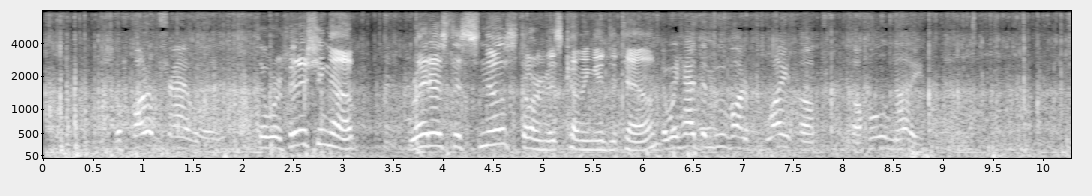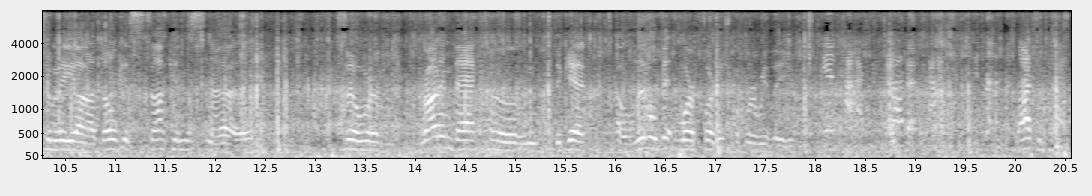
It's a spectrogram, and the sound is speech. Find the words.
The fun of traveling, So we're finishing up right as the snowstorm is coming into town. And we had to move our flight up the whole night so we uh, don't get stuck in the snow. So we're running back home to get a little bit more footage before we leave. And pack. And That's pack. Lots of pack.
